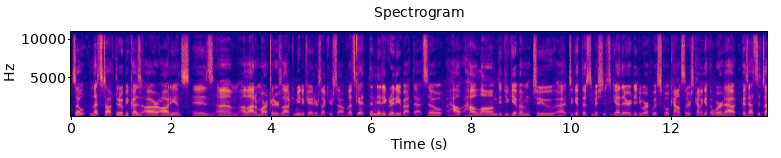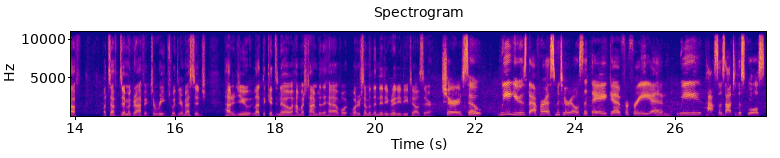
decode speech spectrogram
So let's talk through because our audience is um, a lot of marketers, a lot of communicators like yourself. Let's get the nitty gritty about that. So how how long did you give them to uh, to get those submissions together? Did you work with school counselors, kind of get the word out? Because that's a tough a tough demographic to reach with your message. How did you let the kids know? How much time do they have? What, what are some of the nitty gritty details there? Sure. So we use the FRS materials that they give for free, and we pass those out to the schools,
